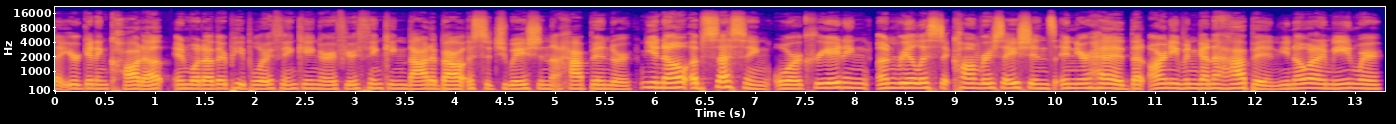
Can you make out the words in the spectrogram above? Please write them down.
that you're getting caught up in what other people are thinking, or if you're thinking that about a situation that happened, or, you know, obsessing or creating unrealistic conversations in your head that aren't even gonna happen. You know what I mean? Where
